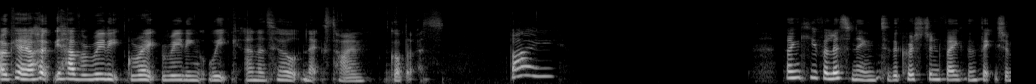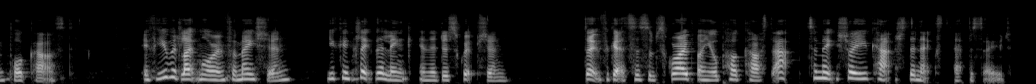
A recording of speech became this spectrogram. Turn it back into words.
Okay, I hope you have a really great reading week, and until next time, God bless. Bye. Thank you for listening to the Christian Faith and Fiction podcast. If you would like more information, you can click the link in the description. Don't forget to subscribe on your podcast app to make sure you catch the next episode.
